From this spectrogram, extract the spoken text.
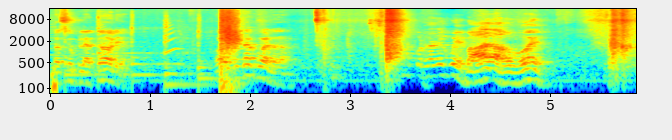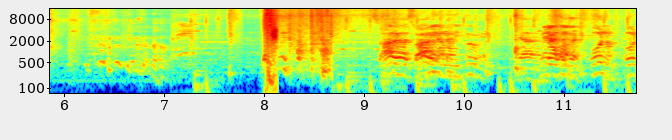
Los supletorios. Oye, ¿tú te acuerdas? acordar de huevada. Suave, suave, la maricón. Ya, suave. Uno, uno,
